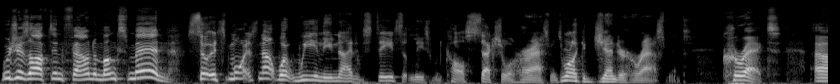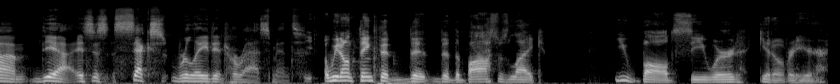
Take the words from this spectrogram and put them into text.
which is often found amongst men. So it's more. It's not what we in the United States, at least, would call sexual harassment. It's more like a gender harassment. Correct. Um, yeah, it's just sex-related harassment. We don't think that the the, the boss was like, "You bald c word, get over here."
